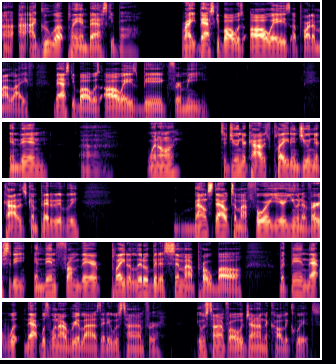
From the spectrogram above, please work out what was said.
uh, I, I grew up playing basketball, right? Basketball was always a part of my life basketball was always big for me. And then uh, went on to junior college, played in junior college competitively, bounced out to my four year university, and then from there played a little bit of semi pro ball. But then that w- that was when I realized that it was time for it was time for old John to call it quits.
